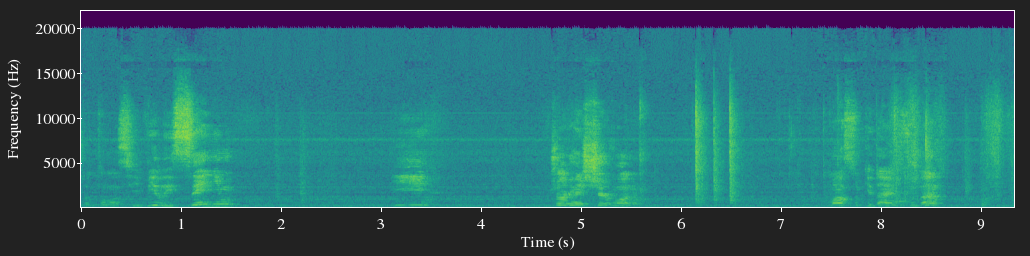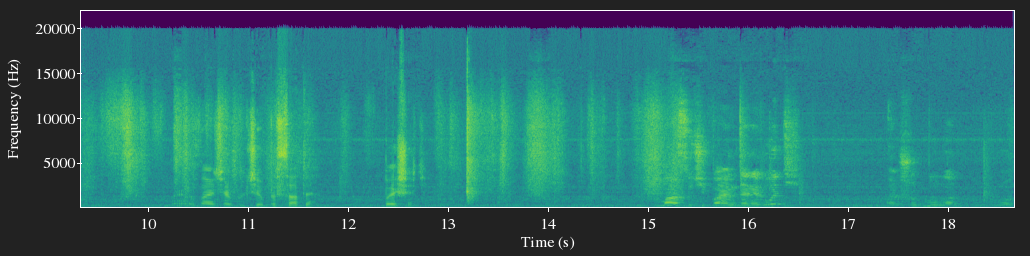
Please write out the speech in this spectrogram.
Що там у нас є? Білий з синім і чорний з червоним. Масу кидаємо сюди. Я не знаю, чи я включив писати. Пишуть. Масу чіпаємо де-небудь. Так, щоб була. От.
